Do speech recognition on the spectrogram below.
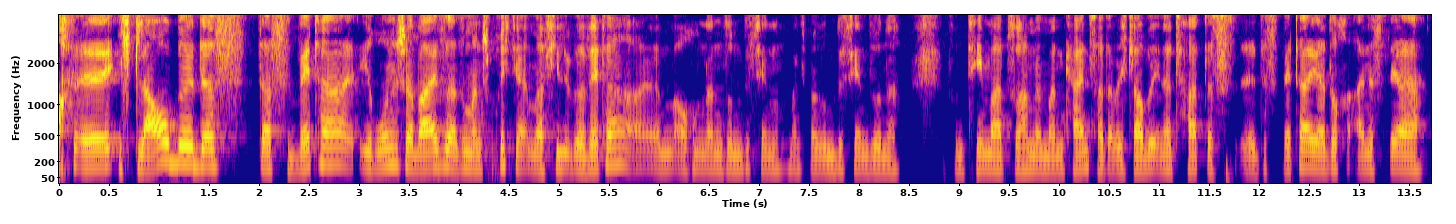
Ach, äh, ich glaube, dass das Wetter ironischerweise, also man spricht ja immer viel über Wetter, ähm, auch um dann so ein bisschen, manchmal so ein bisschen so eine so ein Thema zu haben, wenn man keins hat. Aber ich glaube in der Tat, dass äh, das Wetter ja doch eines der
